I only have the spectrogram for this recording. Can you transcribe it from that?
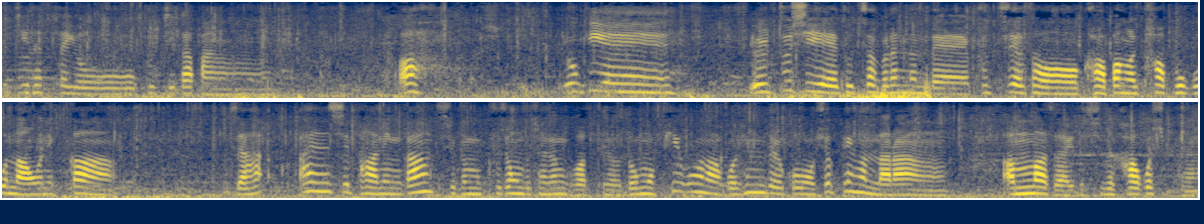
구찌 샀어요 구찌 가방. 아 여기에 12시에 도착을 했는데 구찌에서 가방을 다 보고 나오니까 이제 1시 반인가? 지금 그 정도 되는 것 같아요 너무 피곤하고 힘들고 쇼핑은 나랑 안 맞아 이제 집에 가고 싶어요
